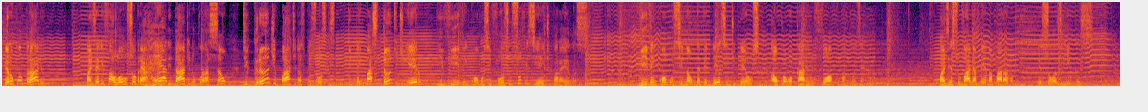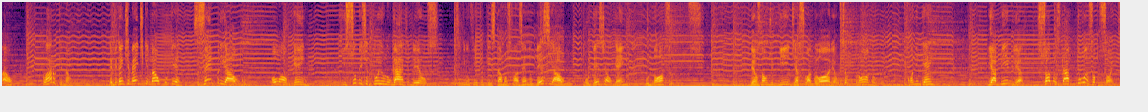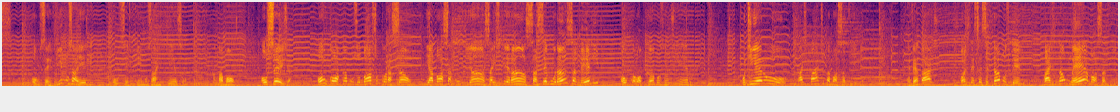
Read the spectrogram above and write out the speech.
Pelo contrário, mas ele falou sobre a realidade do coração de grande parte das pessoas que, que têm bastante dinheiro e vivem como se fosse o suficiente para elas. Vivem como se não dependessem de Deus ao colocarem o foco na coisa errada. Mas isso vale a pena para pessoas ricas? Não, claro que não. Evidentemente que não, porque sempre algo ou alguém que substitui o lugar de Deus significa que estamos fazendo desse algo ou desse alguém o nosso Deus. Deus não divide a sua glória, o seu trono com ninguém. E a Bíblia só nos dá duas opções: ou servimos a Ele ou servimos a riqueza a mamon. Ou seja, ou colocamos o nosso coração e a nossa confiança, a esperança, a segurança nele, ou colocamos no dinheiro. O dinheiro faz parte da nossa vida. É verdade. Nós necessitamos dele, mas não é a nossa vida.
